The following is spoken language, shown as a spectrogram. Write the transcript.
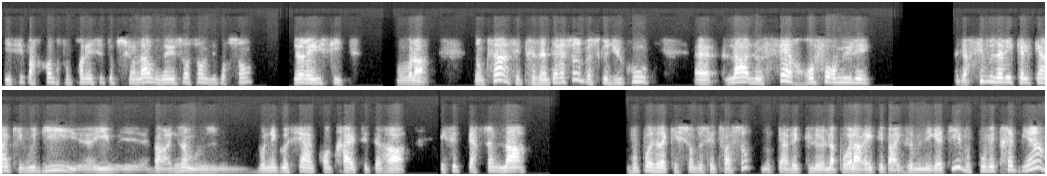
Ici, par contre, vous prenez cette option-là, vous avez 70% de réussite. voilà. Donc ça, c'est très intéressant parce que du coup, là, le faire reformuler, c'est-à-dire si vous avez quelqu'un qui vous dit, par exemple, vous, négociez un contrat, etc., et cette personne-là vous pose la question de cette façon, donc avec la polarité par exemple négative, vous pouvez très bien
